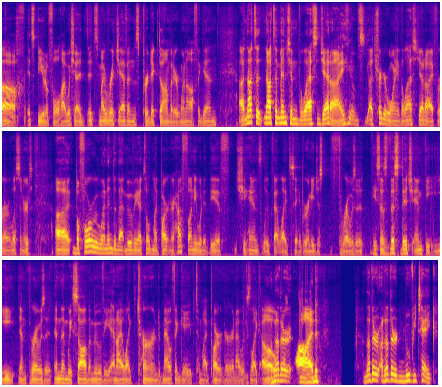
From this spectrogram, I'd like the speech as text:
oh, it's beautiful. I wish I. It's my Rich Evans predictometer went off again. Uh, not to not to mention the Last Jedi. A trigger warning: the Last Jedi for our listeners. Uh, before we went into that movie, I told my partner, how funny would it be if she hands Luke that lightsaber and he just throws it? He says, "This bitch empty, yeet," and throws it. And then we saw the movie, and I like turned mouth agape to my partner, and I was like, "Oh, Another odd." another another movie take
